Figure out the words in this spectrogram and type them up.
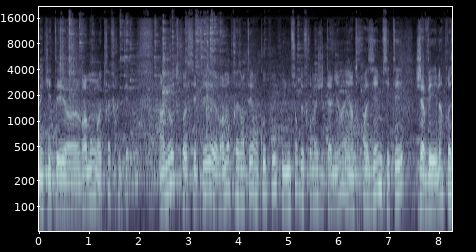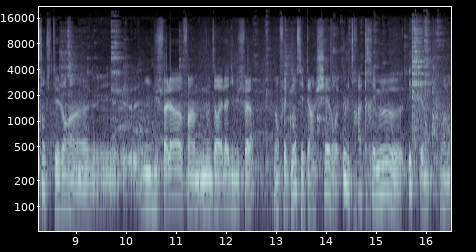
mais qui était euh, vraiment euh, très fruité. Un autre, c'était vraiment présenté en copeaux, une sorte de fromage italien, et un troisième, c'était, j'avais l'impression que c'était genre un- une bufala, enfin une mozzarella di bufala. Mais en fait non, c'était un chèvre ultra crémeux, excellent, vraiment.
